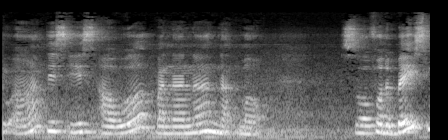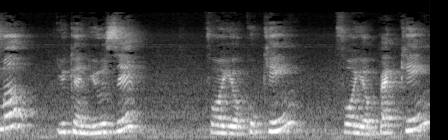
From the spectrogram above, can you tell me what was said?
Here this is our banana nut milk. So for the base milk, you can use it for your cooking, for your baking,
